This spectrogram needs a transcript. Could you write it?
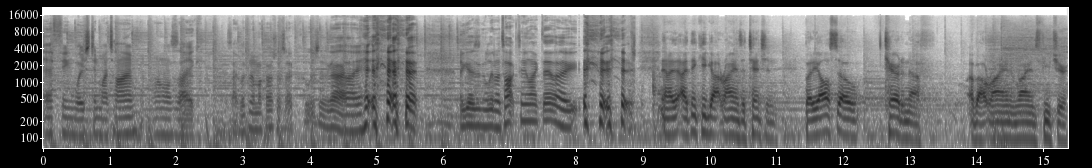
effing wasting my time? And I was like, I was like looking at my coach. I was like, who is this guy? Like, you guys gonna let him talk to me like that? Like, and I, I think he got Ryan's attention, but he also cared enough about Ryan and Ryan's future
